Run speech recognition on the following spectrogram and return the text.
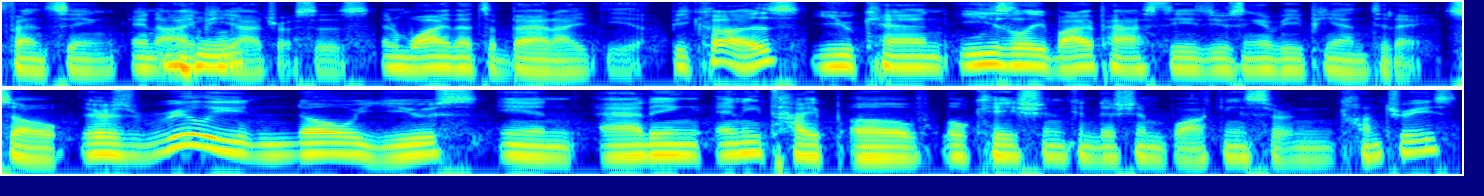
geofencing and IP Mm-hmm. addresses and why that's a bad idea because you can easily bypass these using a VPN today. So there's really no use in adding any type of location condition blocking certain countries,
